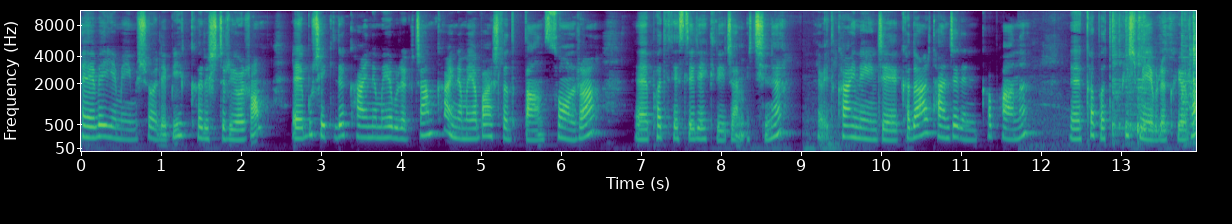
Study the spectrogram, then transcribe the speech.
E, ve yemeğimi şöyle bir karıştırıyorum. E, bu şekilde kaynamaya bırakacağım. Kaynamaya başladıktan sonra e, patatesleri ekleyeceğim içine. Evet kaynayıncaya kadar tencerenin kapağını e, kapatıp pişmeye bırakıyorum.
